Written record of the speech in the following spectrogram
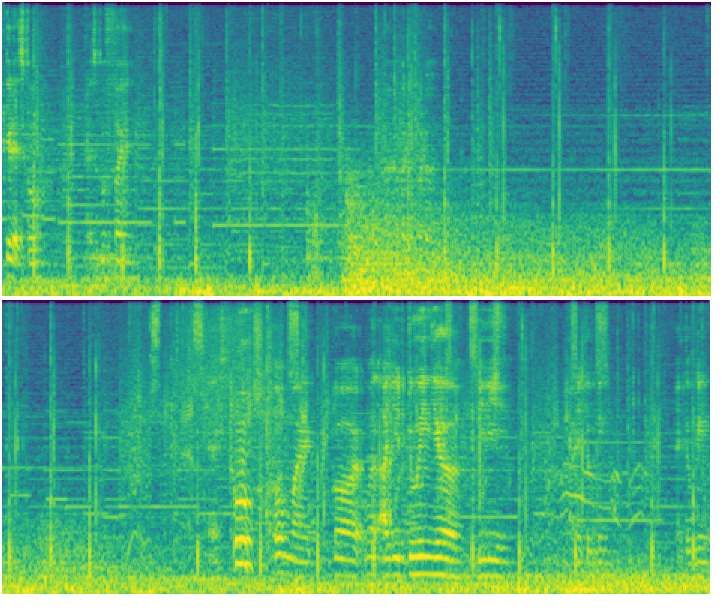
Okay, let's go. Let's. Hold on, hold on, hold on. Yes. Oh, oh my god, what are you doing here, Billy? I need to blink. I need to blink.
